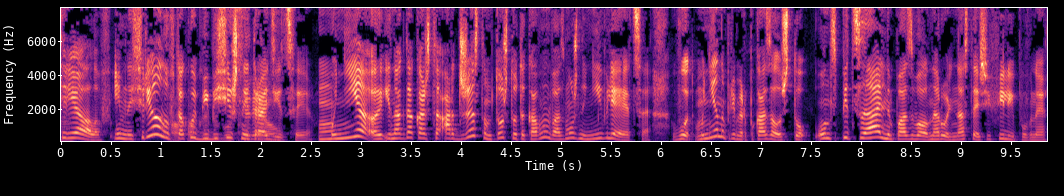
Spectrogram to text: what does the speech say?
сериалов, именно сериалов а такой BBC-шной традиции. Мне э, иногда кажется арт-жестом то, что таковым, возможно, не является. Вот, мне, например, показалось, что он специально позвал на роль Настасьи Филипповны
